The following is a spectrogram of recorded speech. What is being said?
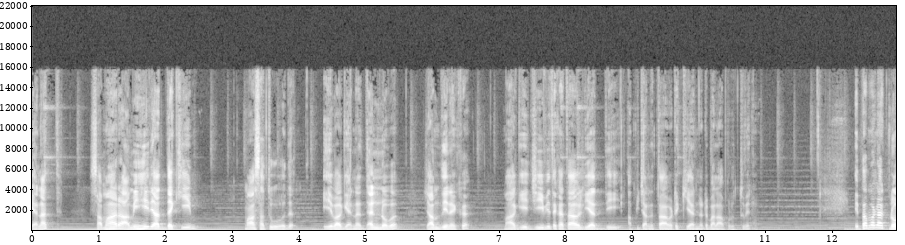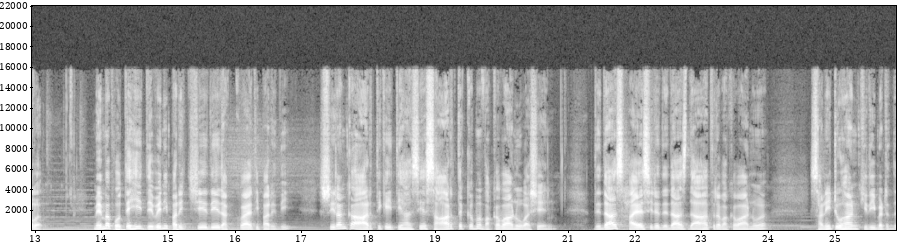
ගැනත් සමහර අමිහිරි අත්දැකීම් මා සතුවෝද ඒවා ගැන දැන් නොව යම් දිනක මාගේ ජීවිත කතාව ලියද්දී අපි ජනතාවට කියන්නට බලාපොරොත්තු වෙනවා. එපමණක් නොව මෙම පොතෙහි දෙවැනි පරිච්චේදේ දක්වා ඇති පරිදි ශ්‍රී ලංකා ආර්ථික ඉතිහාසය සාර්ථකම වකවානුව වශයෙන් දෙදස් හයසිට දෙදස් දාහතර වකවානුව සනිටුහන් කිරීමටද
